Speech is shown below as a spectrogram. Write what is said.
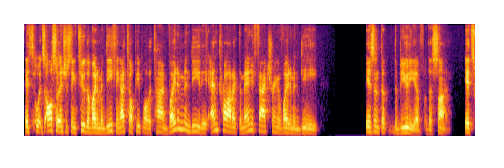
it's it's also interesting too the vitamin D thing. I tell people all the time, vitamin D, the end product, the manufacturing of vitamin D, isn't the, the beauty of the sun. It's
